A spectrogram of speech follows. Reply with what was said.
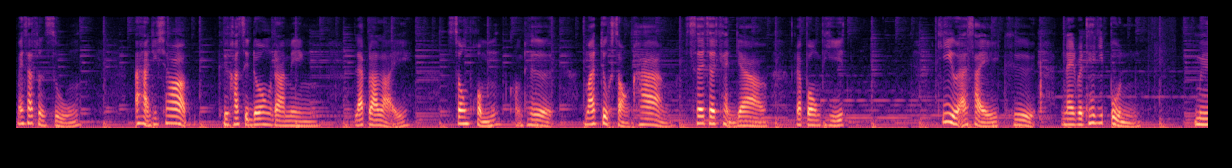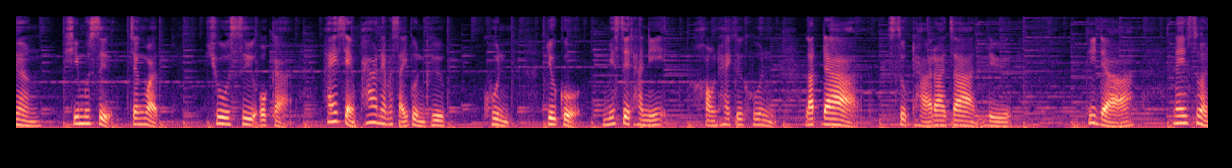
ไม่ทราบส่วนสูง อาหารที่ชอบคือคัตสึด้งราเมง และปลาไหล ทรงผมของเธอ มัดจุกสองข้าง เสื้อเชิ้ตแขนยาว กระโปรงพีชที่อยู่อาศัยคือในประเทศญี่ปุ่น เมือง ชิมุสึ จังหวัด ชูซืโอกะ ให้เสียงภาคในภาษาญี่ปุ่นคือ คุณ ยูกะมิสึทานิ ของไทยคือคุณ รัตดา สุขถาราจารย์ หรือพี่ดา ในส่วน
